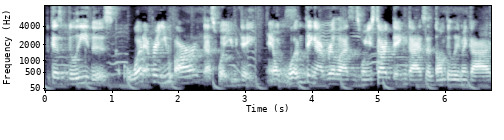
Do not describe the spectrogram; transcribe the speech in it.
Because believe this, whatever you are, that's what you date. And one thing I realized is when you start dating guys that don't believe in God,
